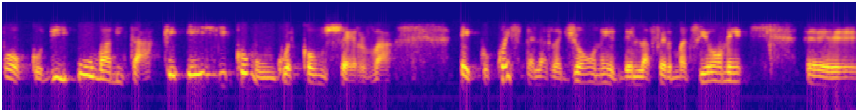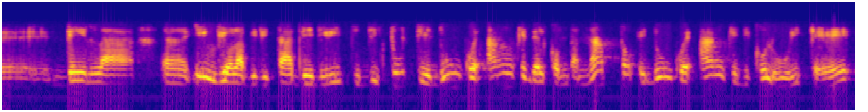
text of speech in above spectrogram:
poco di umanità che egli comunque conserva. Ecco, questa è la ragione dell'affermazione eh, della eh, inviolabilità dei diritti di tutti e dunque anche del condannato e dunque anche di colui che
